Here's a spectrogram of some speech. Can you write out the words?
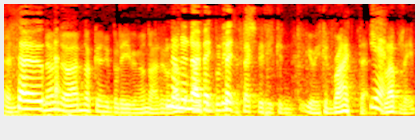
And so, no, uh, no, I'm not going to believe him not. No, no, no, I but- believe but- the fact that he can, you know, he can write that. Yeah. Lovely.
